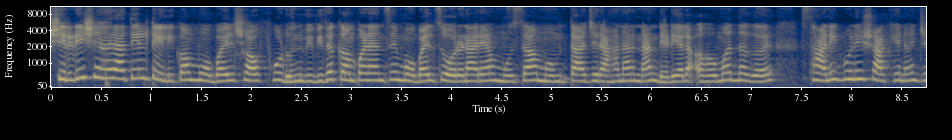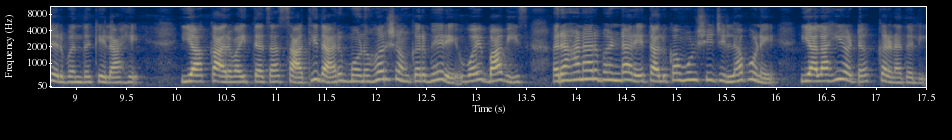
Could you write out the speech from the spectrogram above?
शिर्डी शहरातील टेलिकॉम मोबाईल शॉप फोडून विविध कंपन्यांचे मोबाईल चोरणाऱ्या मुसा मुमताज राहणार नांदेड याला अहमदनगर स्थानिक गुन्हे शाखेनं जेरबंद केलं आहे. या कारवाईत त्याचा साथीदार मनोहर शंकर भेरे वय बावीस राहणार भंडारे तालुका मुळशी जिल्हा पुणे यालाही अटक करण्यात आली.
